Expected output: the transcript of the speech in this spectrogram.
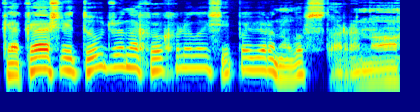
как Ашри тут же нахохлилась и повернула в сторону.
